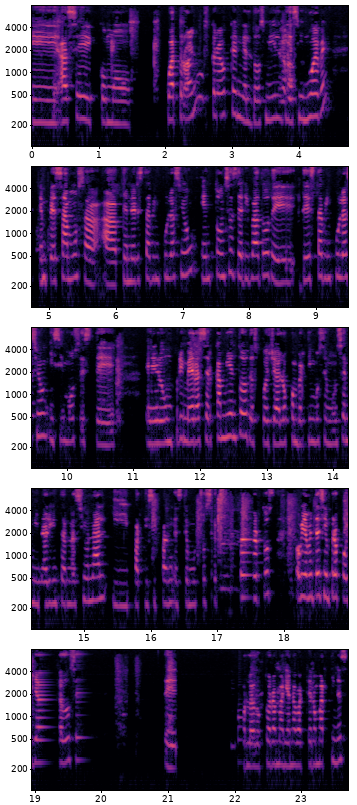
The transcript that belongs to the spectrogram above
eh, hace como cuatro años, creo que en el 2019 empezamos a, tener esta vinculación. Entonces, derivado de, de, esta vinculación, hicimos este eh, un primer acercamiento, después ya lo convertimos en un seminario internacional y participan este, muchos expertos, obviamente siempre apoyados eh, por la doctora Mariana Vaquero Martínez,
